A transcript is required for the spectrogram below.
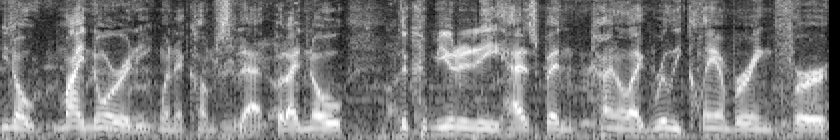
you know minority when it comes to that but i know the community has been kind of like really clambering for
